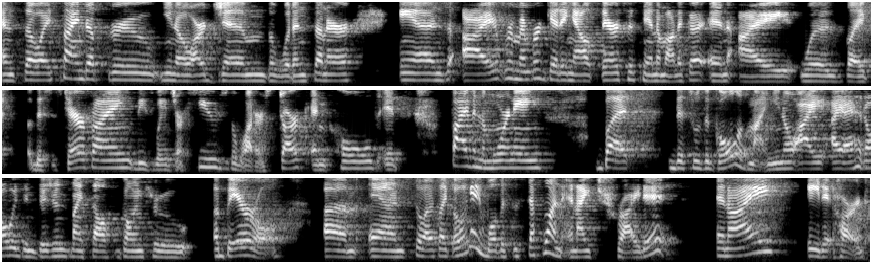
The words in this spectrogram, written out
And so I signed up through, you know, our gym, the Wooden Center. And I remember getting out there to Santa Monica and I was like, this is terrifying. These waves are huge. The water's dark and cold. It's five in the morning. But this was a goal of mine. You know, I, I had always envisioned myself going through a barrel. Um, and so I was like, okay, well, this is step one. And I tried it and I ate it hard.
